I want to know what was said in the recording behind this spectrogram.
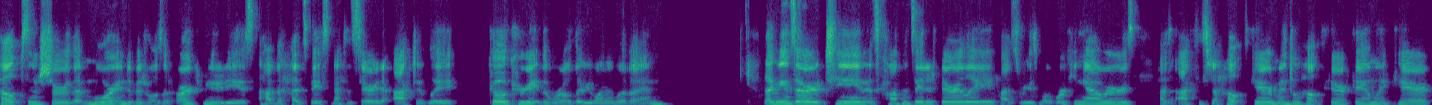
helps ensure that more individuals in our communities have the headspace necessary to actively co-create the world that we want to live in. That means our team is compensated fairly, has reasonable working hours, has access to healthcare, mental health care, family care,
